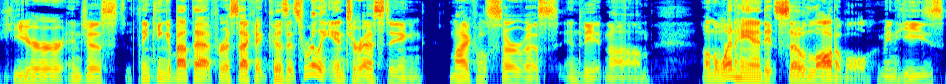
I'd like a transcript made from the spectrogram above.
here and just thinking about that for a second because it's really interesting, Michael's service in Vietnam. On the one hand, it's so laudable. I mean, he's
